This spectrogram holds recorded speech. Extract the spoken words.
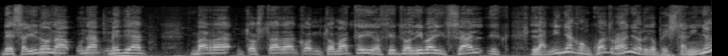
desayuna una, media barra tostada con tomate y aceite de oliva y sal. La niña con cuatro años, digo, pero esta niña,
